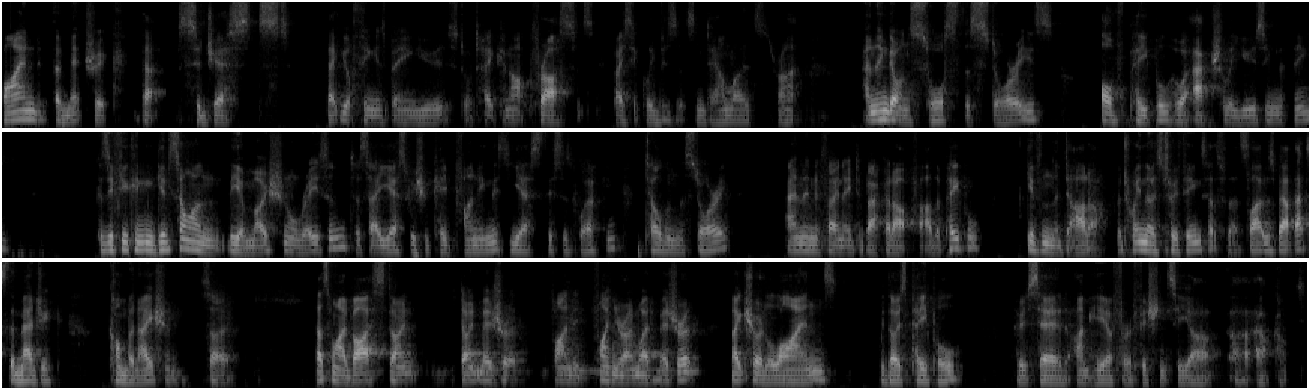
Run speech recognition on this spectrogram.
find a metric that suggests that your thing is being used or taken up. For us, it's basically visits and downloads, right? And then go and source the stories of people who are actually using the thing. Because if you can give someone the emotional reason to say, yes, we should keep funding this, yes, this is working, tell them the story. And then if they need to back it up for other people, give them the data. Between those two things, that's what that slide was about. That's the magic combination. So that's my advice. Don't don't measure it. Find it. Find your own way to measure it. Make sure it aligns with those people who said, "I'm here for efficiency uh, uh, outcomes."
